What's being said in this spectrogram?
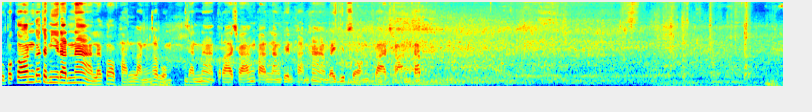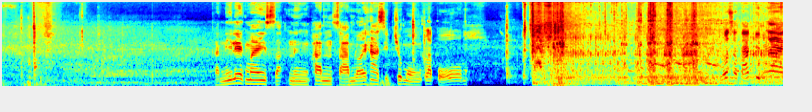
อุปกรณ์ก็จะมีดันหน้าแล้วก็ผ่านหลังครับผม ดันหน้าตราช้างผ่านหลังเป็นผ่านห้าใบยิบสองตราช้างครับ คันนี้เลขไม่หนึ่งพันสามร้อยห้าสิบชั่วโมงครับผม รถสตาร์ทติดง่าย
